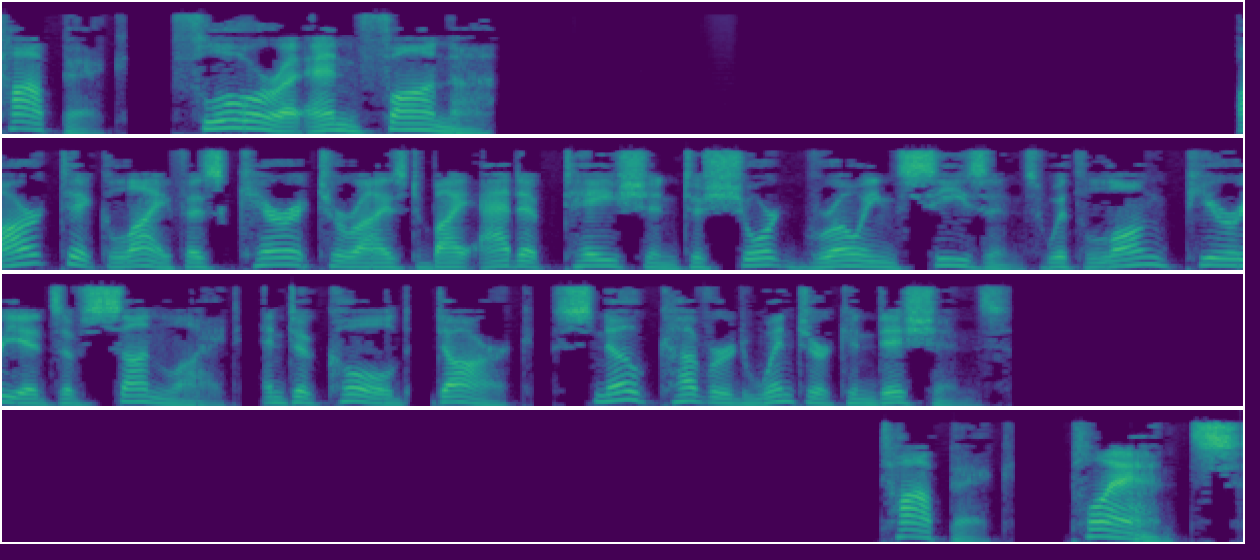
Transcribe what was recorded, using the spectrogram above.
Topic: Flora and fauna. Arctic life is characterized by adaptation to short growing seasons with long periods of sunlight, and to cold, dark, snow-covered winter conditions. Plants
